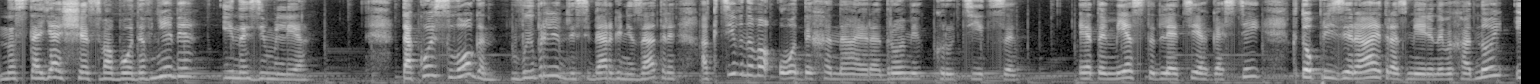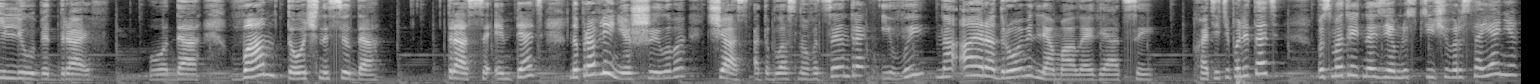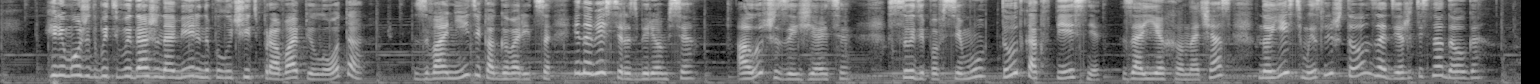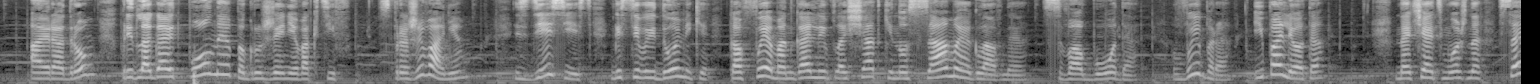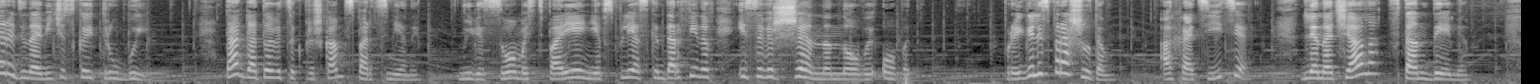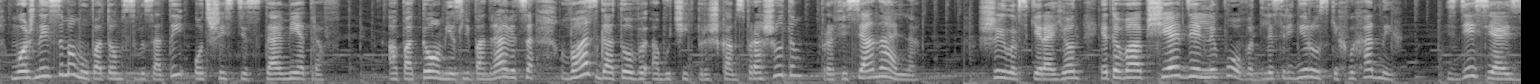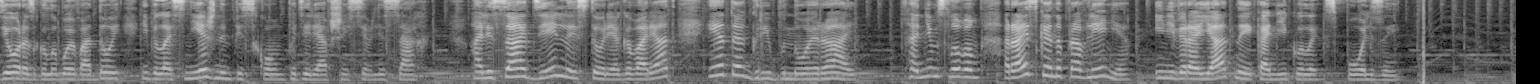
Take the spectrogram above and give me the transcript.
Настоящая свобода в небе и на земле. Такой слоган выбрали для себя организаторы активного отдыха на аэродроме Крутицы. Это место для тех гостей, кто презирает размеренный выходной и любит драйв. О да, вам точно сюда. Трасса М5, направление Шилова, час от областного центра, и вы на аэродроме для малой авиации – Хотите полетать? Посмотреть на Землю с птичьего расстояния? Или, может быть, вы даже намерены получить права пилота? Звоните, как говорится, и на месте разберемся. А лучше заезжайте. Судя по всему, тут как в песне. Заехал на час, но есть мысли, что задержитесь надолго. Аэродром предлагает полное погружение в актив с проживанием. Здесь есть гостевые домики, кафе, мангальные площадки, но самое главное – свобода – выбора и полета. Начать можно с аэродинамической трубы. Так готовятся к прыжкам спортсмены. Невесомость, парение, всплеск эндорфинов и совершенно новый опыт. Прыгали с парашютом? А хотите? Для начала в тандеме. Можно и самому потом с высоты от 600 метров. А потом, если понравится, вас готовы обучить прыжкам с парашютом профессионально – Шиловский район – это вообще отдельный повод для среднерусских выходных. Здесь и озера с голубой водой, и белоснежным песком, потерявшиеся в лесах. А леса – отдельная история, говорят, это грибной рай. Одним словом, райское направление и невероятные каникулы с пользой.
